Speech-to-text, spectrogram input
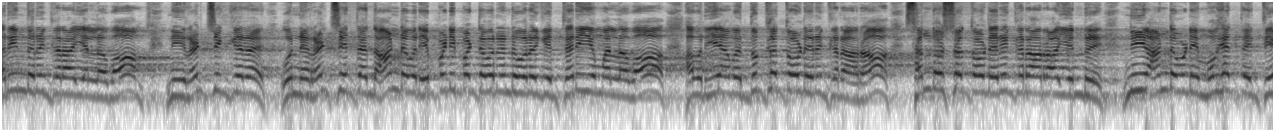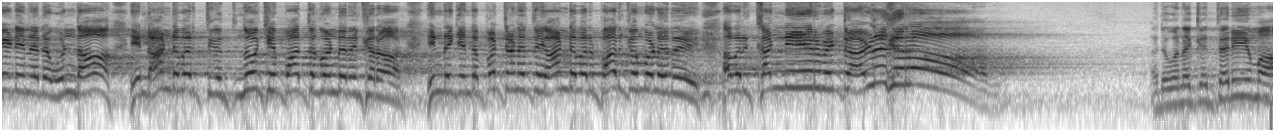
அறிந்திருக்கிறாய் அல்லவா நீ ரட்சிக்கிற உன்னை ரட்சித்த அந்த ஆண்டவர் எப்படிப்பட்டவர் என்று உனக்கு தெரியும் அல்லவா? அவர் ஏன் அவர் துக்கத்தோடு இருக்கிறாரா? சந்தோஷத்தோடு இருக்கிறாரா என்று நீ ஆண்டவருடைய முகத்தை தேடினது உண்டா? என் ஆண்டவர் நோக்கி பார்த்து கொண்டிருக்கிறார். இன்றைக்கு இந்த பட்டணத்தை ஆண்டவர் பார்க்கும் பொழுது அவர் கண்ணீர் விட்டு அழுகிறார். அது உனக்கு தெரியுமா?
